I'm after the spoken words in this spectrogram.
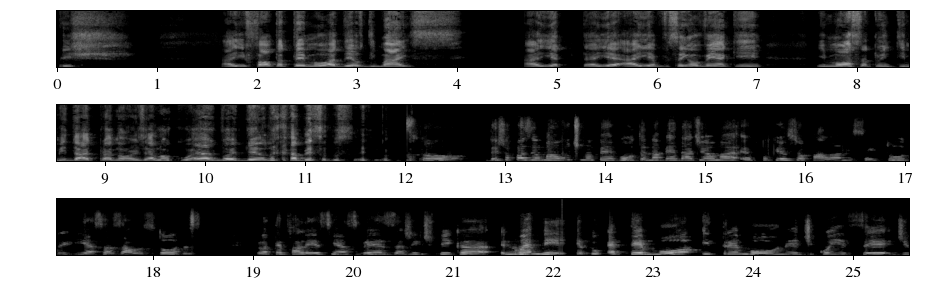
Vixe. Aí falta temor a Deus demais. Aí é, aí é, aí é, Senhor, vem aqui e mostra a tua intimidade para nós. É louco, é doideira na cabeça do Senhor. Pastor, deixa eu fazer uma última pergunta. Na verdade, é uma. É porque eu estou falando isso aí tudo, e essas aulas todas, eu até falei assim, às vezes a gente fica. Não é medo, é temor e tremor, né? De conhecer, de,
